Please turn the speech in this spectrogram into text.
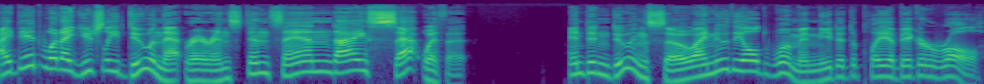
I did what I usually do in that rare instance, and I sat with it. And in doing so, I knew the old woman needed to play a bigger role.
